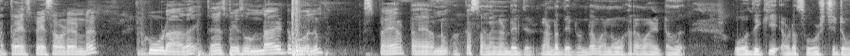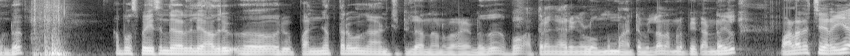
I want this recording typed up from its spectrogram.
അത്രയും സ്പേസ് അവിടെയുണ്ട്. കൂടാതെ ഇത്രയും സ്പേസ് ഉണ്ടായിട്ട് പോലും സ്പെയർ ടയറിനും ഒക്കെ സ്ഥലം കണ്ടെത്തി കണ്ടെത്തിയിട്ടുണ്ട്. മനോഹരമായിട്ടത് ഒതുക്കി അവിടെ സൂക്ഷിച്ചിട്ടുമുണ്ട്. അപ്പോൾ സ്പേസിന്റെ കാര്യത്തിൽ യാതൊരു ഒരു പഞ്ഞത്തരവും കാണിച്ചിട്ടില്ല എന്നാണ് പറയേണ്ടത്. അപ്പോൾ അത്തരം കാര്യങ്ങളൊന്നും മാറ്റമില്ല. നമ്മളിപ്പോൾ കണ്ടതിൽ വളരെ ചെറിയ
